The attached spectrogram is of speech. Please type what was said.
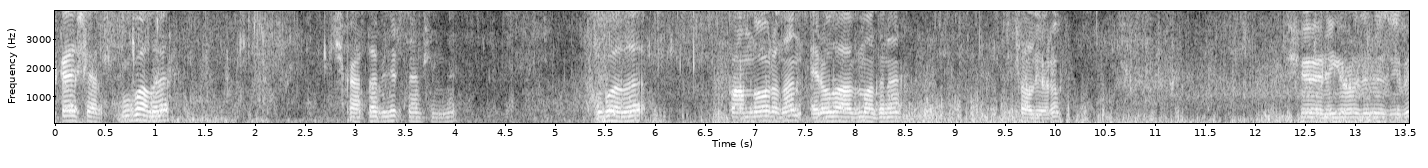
Arkadaşlar bu balığı çıkartabilirsem şimdi bu balığı Pandora'dan Erol abim adına salıyorum. Şöyle gördüğünüz gibi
